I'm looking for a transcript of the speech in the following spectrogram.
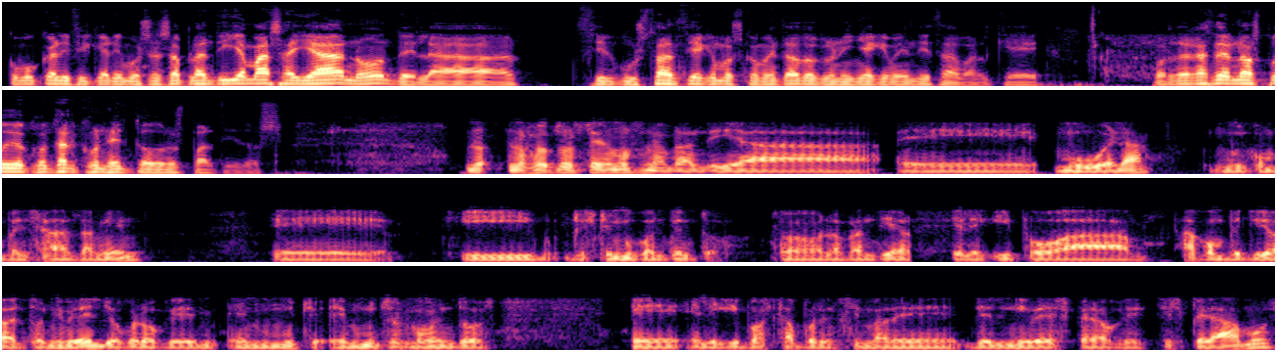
¿Cómo calificaremos esa plantilla más allá, ¿no? De la circunstancia que hemos comentado con Iñaki Mendizábal, que por desgracia no has podido contar con él todos los partidos. nosotros tenemos una plantilla eh, muy buena, muy compensada también, y yo estoy muy contento con la plantilla. El equipo ha, competido a alto nivel. Yo creo que en, en muchos momentos eh, el equipo está por encima del nivel esperado que, esperábamos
